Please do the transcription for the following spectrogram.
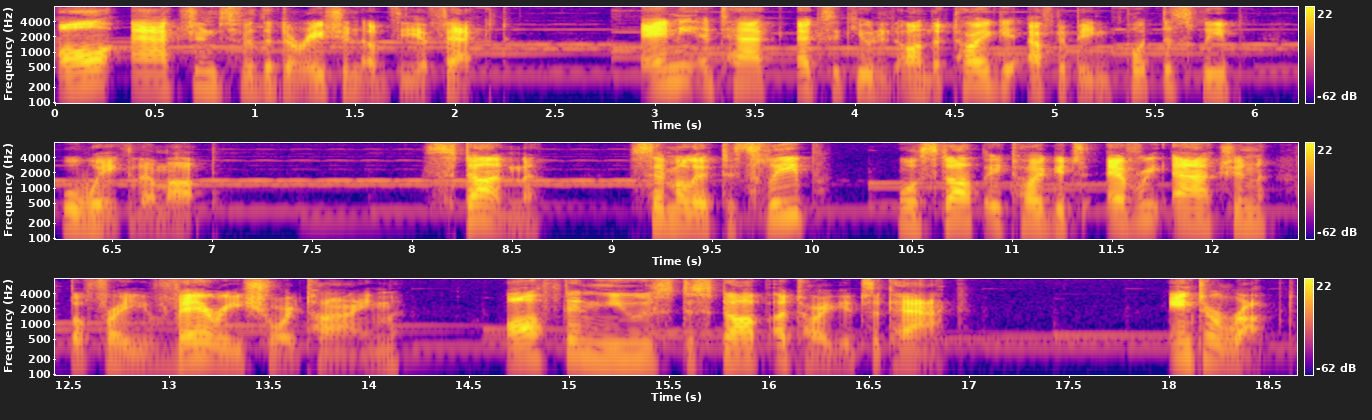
all actions for the duration of the effect. Any attack executed on the target after being put to sleep will wake them up. Stun, similar to sleep, will stop a target's every action but for a very short time, often used to stop a target's attack. Interrupt.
